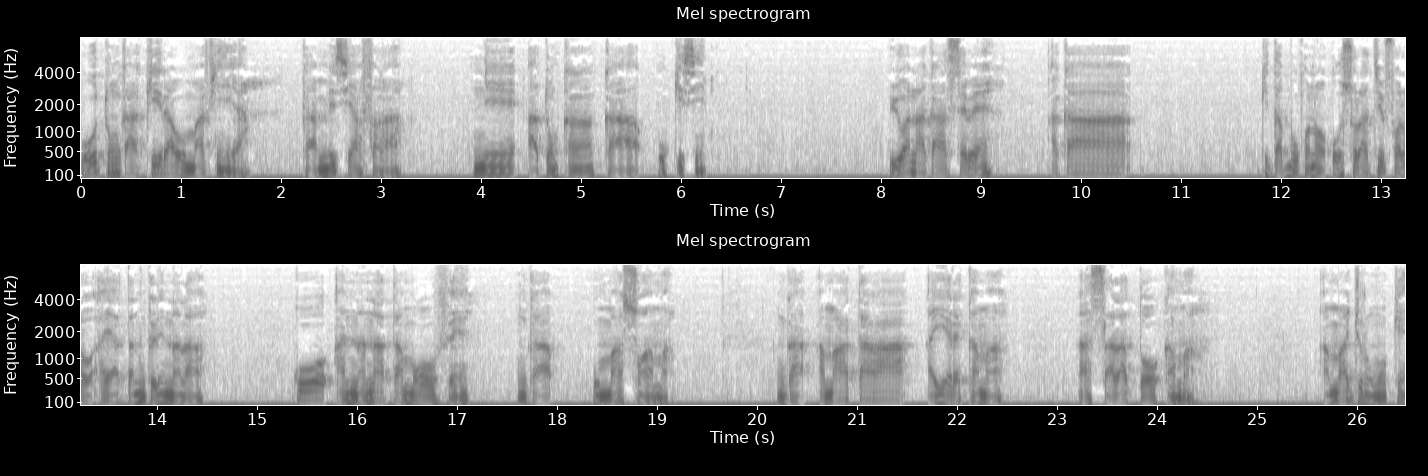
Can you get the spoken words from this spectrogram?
o tun ka kiraw mafiɲɛya ka mesiya faga ni a tun ka kan ka u kisi yohana k'a sɛbɛn a ka kitabu kɔnɔ o surati fɔlɔ a y'a tan ni kelenna la ko a nana ta mɔgɔw fɛ nka u ma sɔn a ma nka a ma taga a yɛrɛ kama a sala tɔw kama a ma jurumu kɛ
